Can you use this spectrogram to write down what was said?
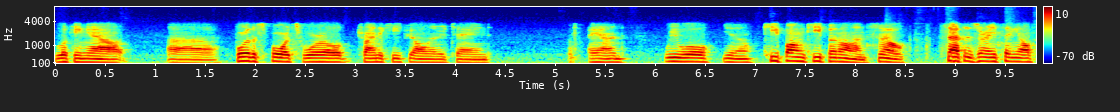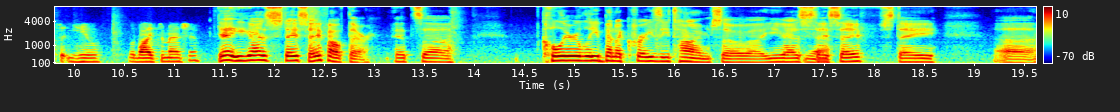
looking out uh, for the sports world, trying to keep you all entertained. And we will, you know, keep on keeping on. So, Seth, is there anything else that you would like to mention? Yeah, you guys stay safe out there. It's uh, clearly been a crazy time, so uh, you guys stay Yeah. safe, stay uh,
